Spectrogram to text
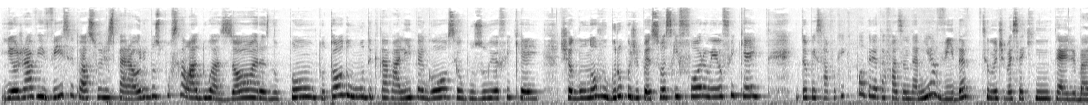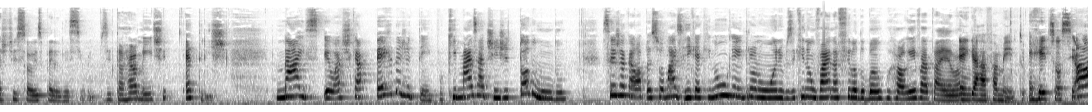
E eu já vivi situações de esperar ônibus por, sei lá, duas horas no ponto. Todo mundo que tava ali pegou o seu buzu e eu fiquei. Chegou um novo grupo de pessoas que foram e eu fiquei. Então eu pensava, o que, que eu poderia estar fazendo da minha vida se eu não estivesse aqui em pé debaixo de sol esperando esse ônibus? Então realmente é triste. Mas eu acho que a perda de tempo que mais atinge todo mundo, seja aquela pessoa mais rica que nunca entrou no ônibus e que não vai na fila do banco porque alguém vai para ela. É engarrafamento. É rede social. Ah.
